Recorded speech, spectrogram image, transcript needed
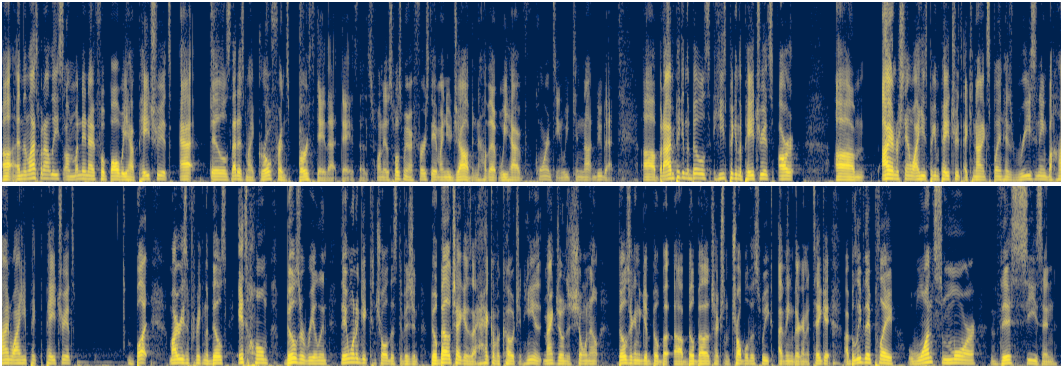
Uh, and then last but not least, on Monday Night Football, we have Patriots at Bills. That is my girlfriend's birthday that day. That's funny. It was supposed to be my first day at my new job, and now that we have quarantine, we cannot do that. Uh, but I'm picking the Bills. He's picking the Patriots. Our, um, I understand why he's picking the Patriots. I cannot explain his reasoning behind why he picked the Patriots. But my reason for picking the Bills, it's home. Bills are reeling. They want to get control of this division. Bill Belichick is a heck of a coach, and he is, Mac Jones is showing out. Bills are going to give Bill, uh, Bill Belichick some trouble this week. I think they're going to take it. I believe they play once more this season.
